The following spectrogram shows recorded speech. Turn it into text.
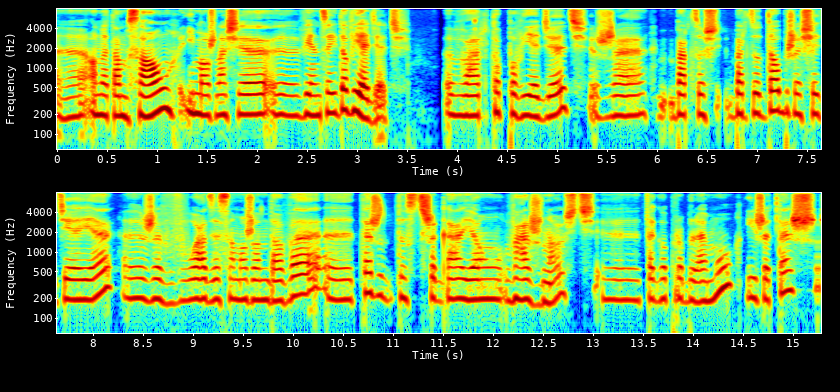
E, one tam są i można się więcej dowiedzieć. Warto powiedzieć, że bardzo, bardzo dobrze się dzieje, że władze samorządowe y, też dostrzegają ważność y, tego problemu i że też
